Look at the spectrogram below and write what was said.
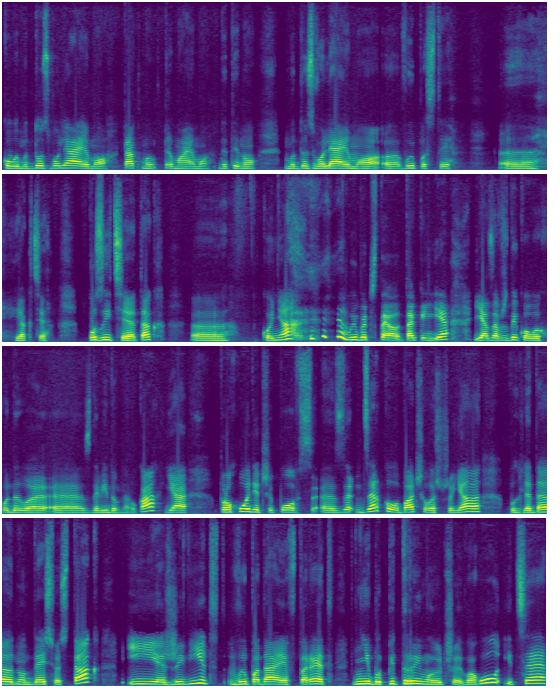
коли ми дозволяємо, так, ми тримаємо дитину, ми дозволяємо е, випасти, е, як це, позиція, так, е, коня. Вибачте, так і є. Я завжди, коли ходила е, з Давідом на руках, я проходячи повз е, дзеркало, бачила, що я виглядаю ну, десь ось так, і живіт випадає вперед, ніби підтримуючи вагу, і це.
